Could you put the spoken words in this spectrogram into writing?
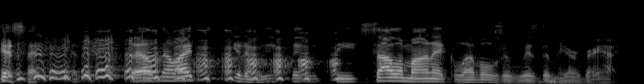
yes, I- well, no, I, you know, the, the Solomonic levels of wisdom here are very high.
